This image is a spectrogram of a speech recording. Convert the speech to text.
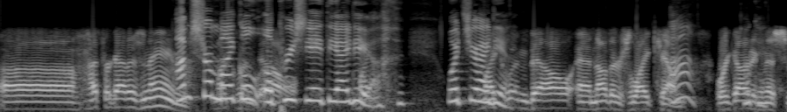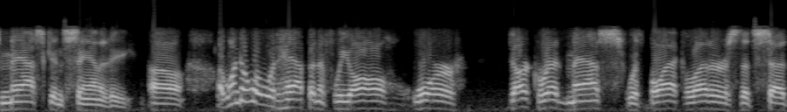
uh, I forgot his name. I'm sure Mike Michael will appreciate the idea. Mike, What's your Mike idea? Mike Lindell and others like him ah, regarding okay. this mask insanity. Uh, I wonder what would happen if we all wore dark red masks with black letters that said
